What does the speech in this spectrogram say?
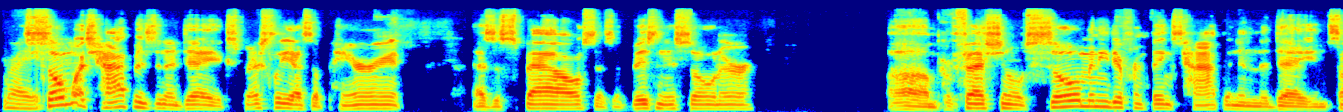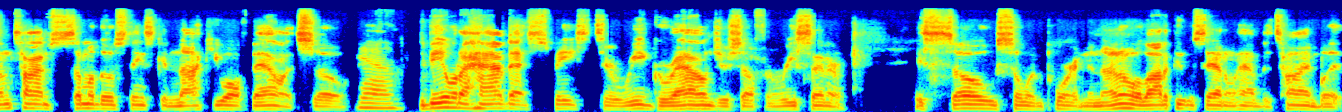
Right. So much happens in a day, especially as a parent, as a spouse, as a business owner, um, professional. So many different things happen in the day. And sometimes some of those things can knock you off balance. So Yeah. to be able to have that space to reground yourself and recenter is so, so important. And I know a lot of people say I don't have the time, but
